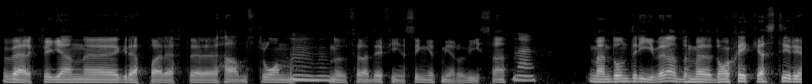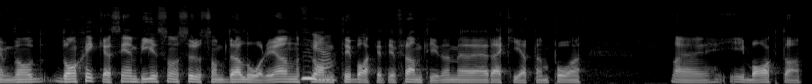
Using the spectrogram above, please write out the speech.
verkligen eh, greppar efter halmstrån Mhm. nu för att det finns inget mer att visa. Nej. Men de driver ändå med, de skickas till rymden och de skickas i en bil som ser ut som DeLorean från tillbaka till framtiden med raketen på eh, i bak då.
